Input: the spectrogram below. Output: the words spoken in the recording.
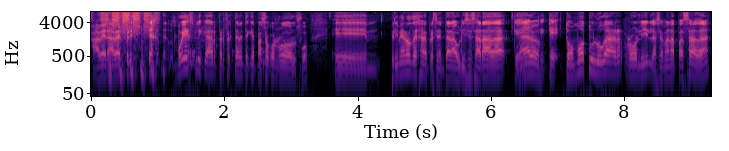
A ver, a ver, voy a explicar perfectamente qué pasó con Rodolfo. Eh, primero déjame presentar a Ulises Arada, que, Claro. que- que tomó tu lugar, Rolly, la semana pasada.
